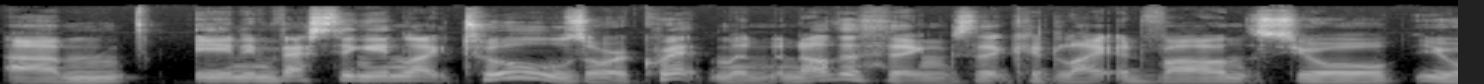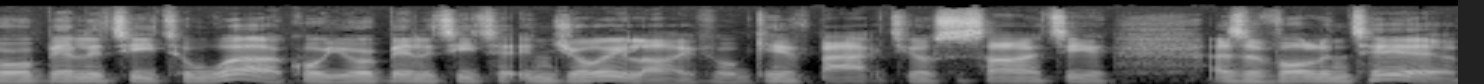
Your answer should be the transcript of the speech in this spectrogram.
um, in investing in like tools or equipment and other things that could like advance your your ability to work or your ability to enjoy life or give back to your society as a volunteer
